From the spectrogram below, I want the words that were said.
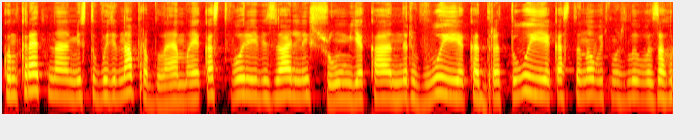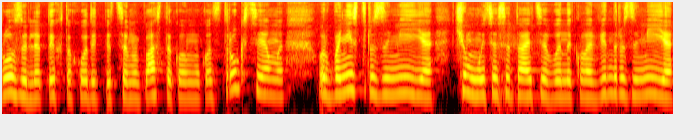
конкретна містобудівна проблема, яка створює візуальний шум, яка нервує, яка дратує, яка становить, можливо, загрозу для тих, хто ходить під цими пластиковими конструкціями. Урбаніст розуміє, чому ця ситуація виникла. Він розуміє,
